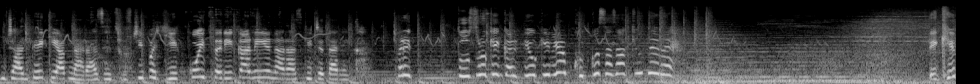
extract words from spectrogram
हम जानते हैं कि आप नाराज़ हैं, ध्रुव जी, पर ये कोई तरीका नहीं है नाराज़गी जताने का। अरे, दूसरों की गलतियों की भी आप खुद को सजा क्यों दे रहे हैं? देखिए,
